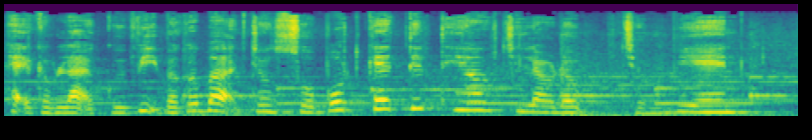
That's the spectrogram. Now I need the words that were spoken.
Hẹn gặp lại quý vị và các bạn trong số podcast tiếp theo trên lao động.vn.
